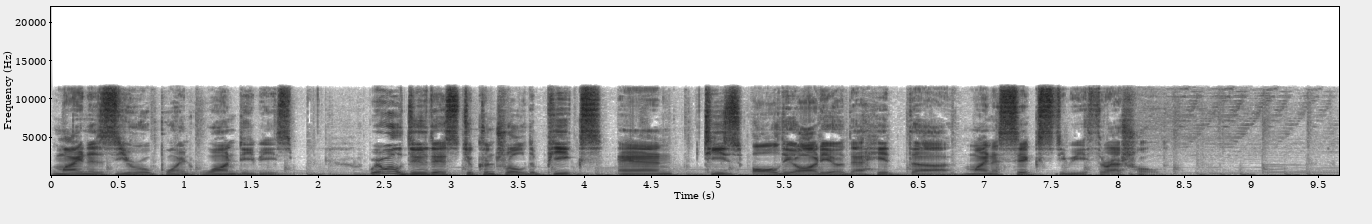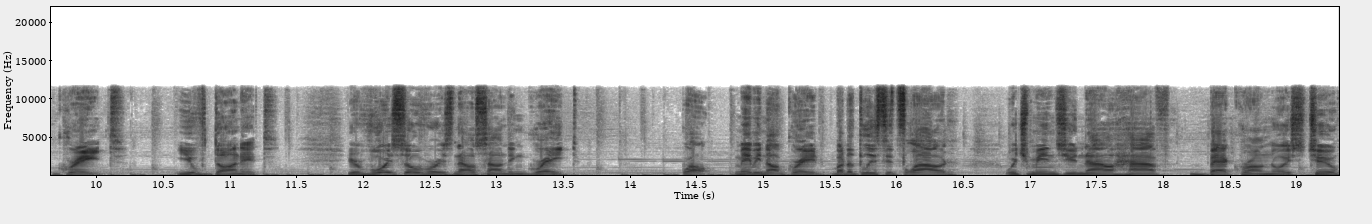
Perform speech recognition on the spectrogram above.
minus 0.1 dBs. We will do this to control the peaks and tease all the audio that hit the minus 6 dB threshold. Great, you've done it. Your voiceover is now sounding great. Well, maybe not great, but at least it's loud, which means you now have background noise too.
